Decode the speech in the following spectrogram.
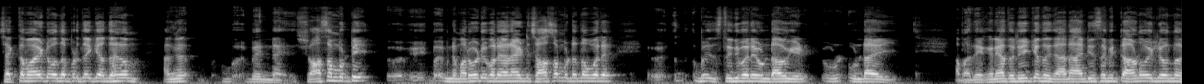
ശക്തമായിട്ട് വന്നപ്പോഴത്തേക്ക് അദ്ദേഹം അങ്ങ് പിന്നെ ശ്വാസം മുട്ടി പിന്നെ മറുപടി പറയാനായിട്ട് ശ്വാസം മുട്ടുന്ന പോലെ സ്ഥിതി വരെ ഉണ്ടാവുകയും ഉ- ഉണ്ടായി. അപ്പം അത് എങ്ങനെയാ തെളിയിക്കുന്നത്? ഞാൻ ആന്റി സെമിറ്റ് ആണോ ഇല്ലയോ എന്ന്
